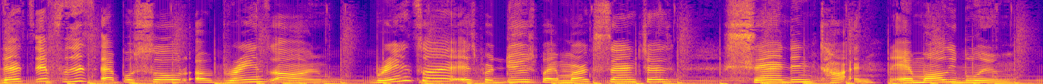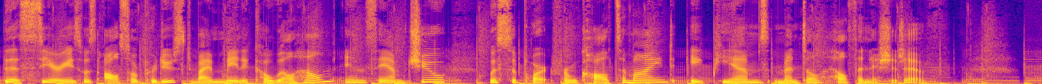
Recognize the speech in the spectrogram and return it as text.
That's it for this episode of Brains On. Brains On is produced by Marc Sanchez Sanden Totten, and Molly Bloom. This series was also produced by Menaka Wilhelm and Sam Chu with support from Call to Mind, APM's Mental Health Initiative.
